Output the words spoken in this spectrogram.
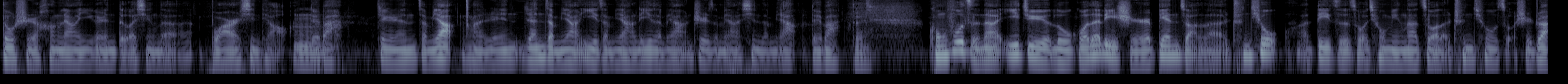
都是衡量一个人德行的不二信条，嗯对吧？这个人怎么样啊？人人怎么样？义怎么样？礼怎么样？智怎么样？信怎么样？对吧？对。孔夫子呢，依据鲁国的历史编纂了《春秋》啊，弟子左丘明呢做了《春秋左氏传》，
